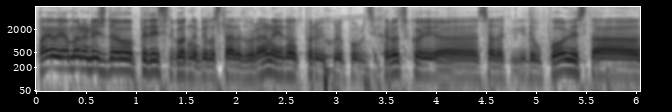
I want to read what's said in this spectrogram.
Pa evo ja moram reći da je ovo 50 godina bila stara dvorana, jedna od prvih u Republici Hrvatskoj, sada ide u povijest, a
